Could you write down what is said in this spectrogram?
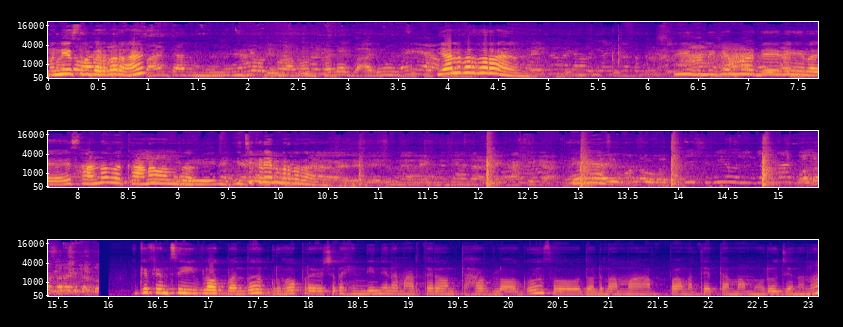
ಮನೆ ಹೆಸರು ಬರ್ದಾರ? ಎಲ್ಲಿ ಬರ್ದಾರ? ಶ್ರೀ ಹುಲಿಗೆಮ್ಮ ದೇವಿ ಏ, ಸಣ್ಣದ ಕಾಣವಲ್ದು. ಈಚೆ ಕಡೆ ಏನ್ ಬರ್ದಾರ? ಓಕೆ ಫ್ರೆಂಡ್ಸ್ ಈ ವ್ಲಾಗ್ ಬಂದು ಗೃಹ ಪ್ರವೇಶದ ಹಿಂದಿನ ದಿನ ಮಾಡ್ತಾ ಇರೋವಂತಹ ವ್ಲಾಗು ಸೊ ದೊಡ್ಡ ಅಪ್ಪ ಮತ್ತು ತಮ್ಮ ಮೂರು ಜನನು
